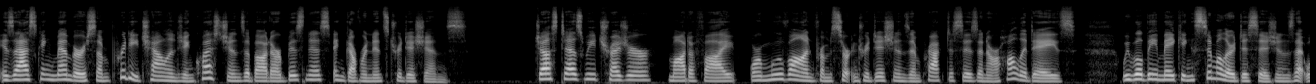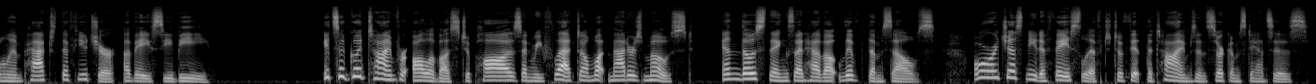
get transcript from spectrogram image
is asking members some pretty challenging questions about our business and governance traditions. Just as we treasure, modify, or move on from certain traditions and practices in our holidays, we will be making similar decisions that will impact the future of ACB. It's a good time for all of us to pause and reflect on what matters most and those things that have outlived themselves, or just need a facelift to fit the times and circumstances.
